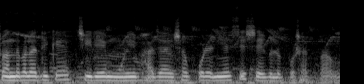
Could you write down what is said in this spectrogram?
সন্ধ্যাবেলার দিকে চিড়ে, মুড়ি, ভাজা এসব করে নিয়ে এসেছি সেইগুলো প্রসাদ পাবো।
